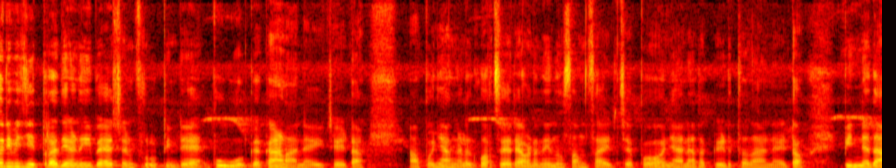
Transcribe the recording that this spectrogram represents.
ഒരു വിചിത്രതയാണ് ഈ പാഷൻ ഫ്രൂട്ടിന്റെ പൂവൊക്കെ കാണാനായിട്ട് കേട്ടോ അപ്പോൾ ഞങ്ങൾ കുറച്ച് നേരം അവിടെ നിന്ന് സംസാരിച്ചപ്പോൾ ഞാനതൊക്കെ എടുത്തതാണ് കേട്ടോ പിന്നെ അതാ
